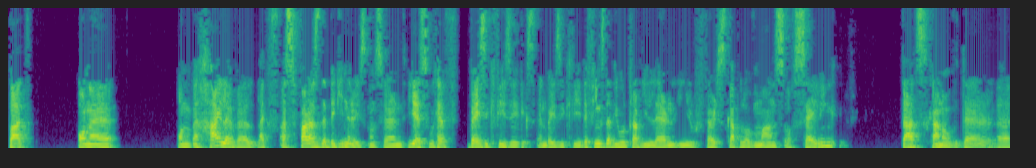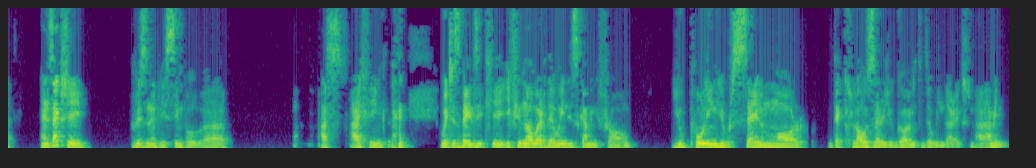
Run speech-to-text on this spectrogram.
But on a, on a high level, like as far as the beginner is concerned, yes, we have basic physics and basically the things that you will probably learn in your first couple of months of sailing. That's kind of there. Uh, and it's actually reasonably simple, uh, as I think, which is basically if you know where the wind is coming from, you pulling your sail more the closer you're going to the wind direction. I mean,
